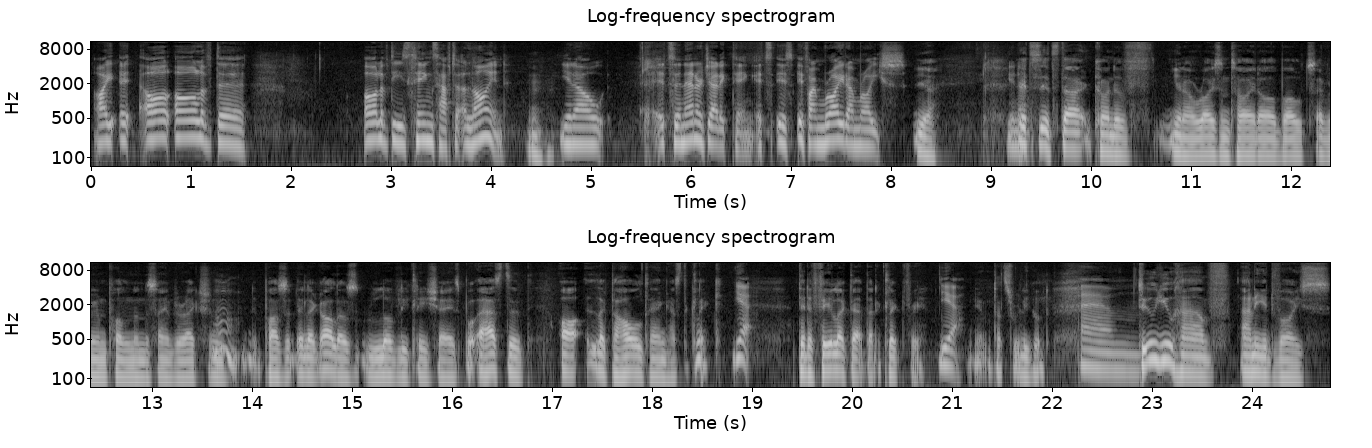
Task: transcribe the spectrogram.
I it, all all of the all of these things have to align, Mm-hmm. you know. It's an energetic thing. It's, it's if I'm right, I'm right. Yeah. You know, It's it's that kind of you know rising tide, all boats, everyone pulling in the same direction, Hmm. positive, like all those lovely cliches. But it has to, uh, like the whole thing has to click. yeah, Did it feel like that? That it clicked for you? yeah. Yeah, that's really good. Um, Do you have any advice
